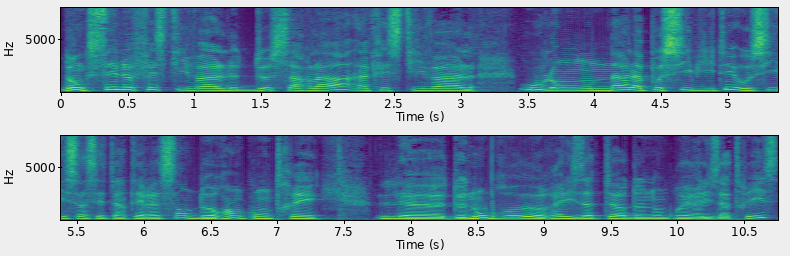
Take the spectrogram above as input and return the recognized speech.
Donc c'est le festival de Sarlat, un festival où l'on a la possibilité aussi, et ça c'est intéressant, de rencontrer de nombreux réalisateurs, de nombreuses réalisatrices,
